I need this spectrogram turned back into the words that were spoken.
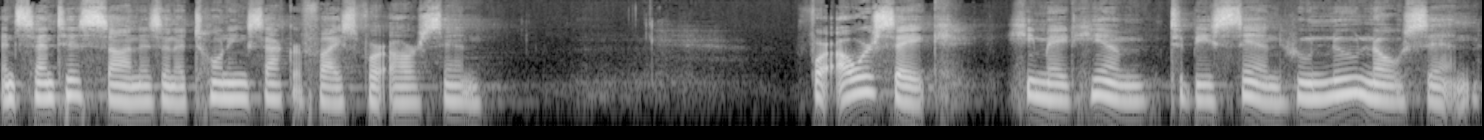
and sent his Son as an atoning sacrifice for our sin. For our sake, he made him to be sin who knew no sin,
